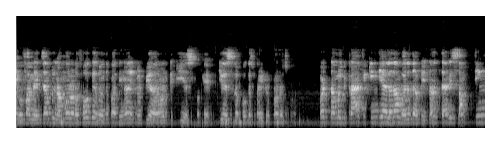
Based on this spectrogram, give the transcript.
இப்போ ஃபார் எக்ஸாம்பிள் நம்மளோட ஃபோக்கஸ் வந்து பாத்தீங்கன்னா it would be around US okay யூஎஸ்ல ஃபோக்கஸ் பண்ணிட்டு இருக்கோம்னு வச்சுக்கோங்க. பட் நம்மளுக்கு டிராஃபிக் இந்தியால தான் வருது அப்படின்னா there is something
